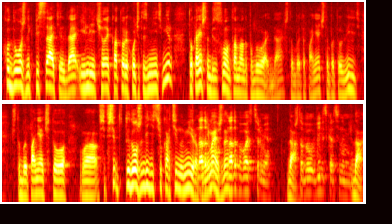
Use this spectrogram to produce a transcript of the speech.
художник, писатель, да, или человек, который хочет изменить мир, то, конечно, безусловно, там надо побывать, да, чтобы это понять, чтобы это увидеть, чтобы понять, что а, всю- всю- ты должен видеть всю картину мира, Надо понимаешь, да? Надо побывать в тюрьме, Да, чтобы увидеть картину мира. да.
